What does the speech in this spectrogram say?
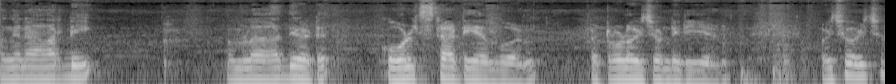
അങ്ങനെ ആർ ഡി നമ്മൾ ആദ്യമായിട്ട് കോൾഡ് സ്റ്റാർട്ട് ചെയ്യാൻ പോവാണ്. പെട്രോൾ ഒഴിച്ചുകൊണ്ടിരിക്കുകയാണ് ഒഴിച്ചു ഒഴിച്ചു.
